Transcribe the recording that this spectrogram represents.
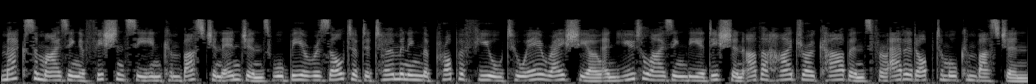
Maximizing efficiency in combustion engines will be a result of determining the proper fuel-to-air ratio and utilizing the addition other hydrocarbons for added optimal combustion.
